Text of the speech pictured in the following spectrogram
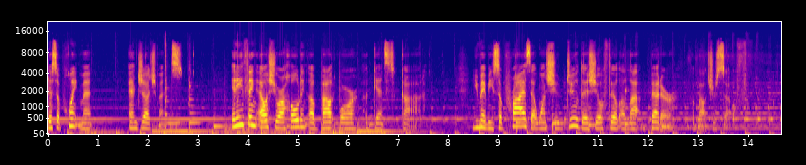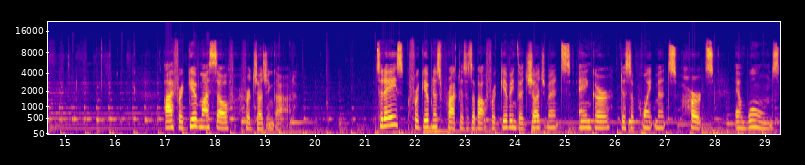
disappointment, and judgments. Anything else you are holding about or against God. You may be surprised that once you do this, you'll feel a lot better about yourself. I forgive myself for judging God. Today's forgiveness practice is about forgiving the judgments, anger, disappointments, hurts, and wounds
